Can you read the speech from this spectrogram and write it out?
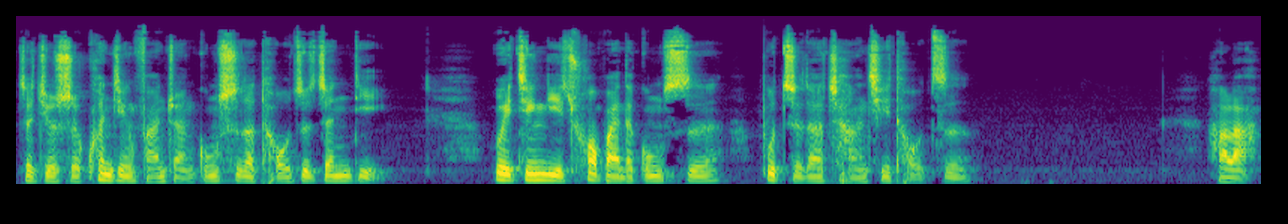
这就是困境反转公司的投资真谛。未经历挫败的公司不值得长期投资。好了，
